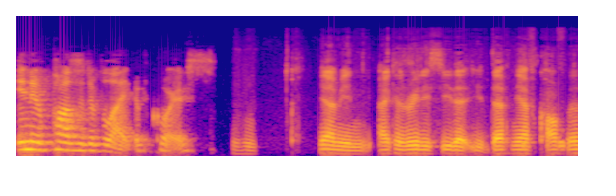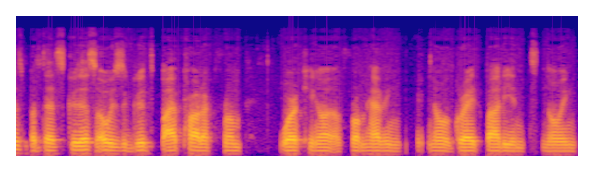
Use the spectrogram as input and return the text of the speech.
in a positive light, of course. Mm-hmm. Yeah, I mean, I can really see that you definitely have confidence, but that's good. That's always a good byproduct from working on, from having you know a great body and knowing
